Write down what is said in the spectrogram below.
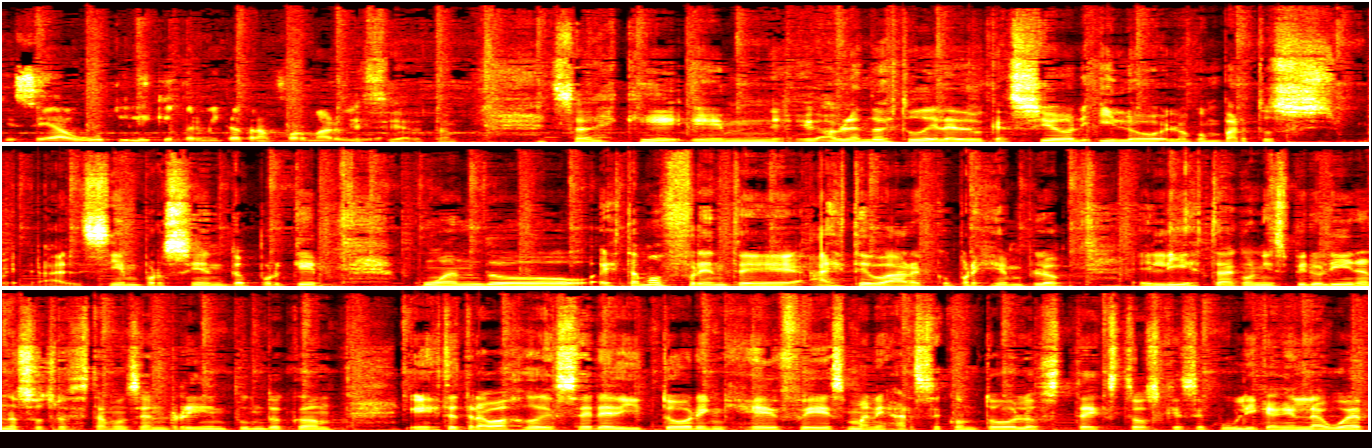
que sea útil y que permita transformar vidas. Es cierto. Sabes que em, hablando de esto de la educación, y lo, comparto al 100%, porque cuando estamos frente a este barco, por ejemplo, Eli está con Inspirulina, nosotros estamos en reading.com, este trabajo de ser editor en jefe es manejarse con todos los textos que se publican en la web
